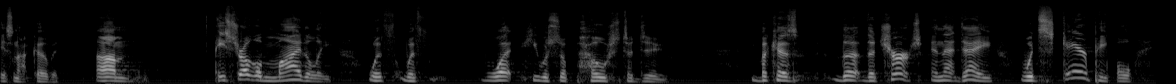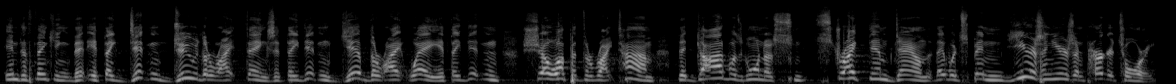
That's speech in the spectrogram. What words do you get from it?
it's not COVID. Um, he struggled mightily with, with what he was supposed to do because the, the church in that day would scare people into thinking that if they didn't do the right things, if they didn't give the right way, if they didn't show up at the right time, that God was going to strike them down, that they would spend years and years in purgatory.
